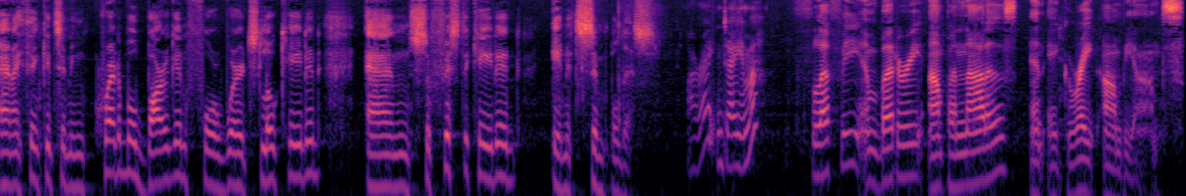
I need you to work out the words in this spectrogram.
and I think it's an incredible bargain for where it's located and sophisticated in its simpleness. All right, and Daima? Fluffy and buttery empanadas and a great ambiance.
